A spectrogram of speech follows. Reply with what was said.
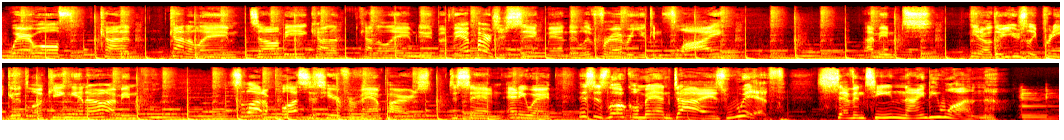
werewolf, kind of kind of lame. Zombie, kind of kind of lame, dude. But vampires are sick, man. They live forever. You can fly. I mean, you know, they're usually pretty good looking. You know, I mean, it's a lot of pluses here for vampires. Just saying. Anyway, this is Local Man Dies with 1791.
